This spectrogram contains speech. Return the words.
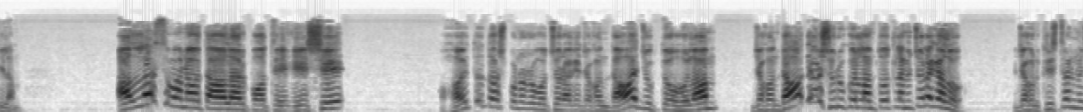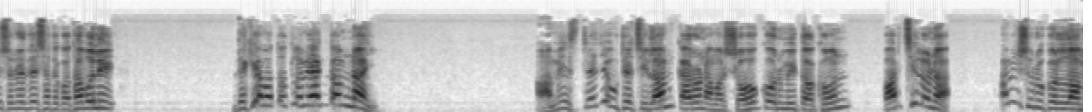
ছিলাম আল্লাহ তাআলার পথে এসে হয়তো দশ পনেরো বছর আগে যখন দাওয়া যুক্ত হলাম, যখন দাওয়া দেওয়া শুরু করলাম, তোতলামি চলে গেল। যখন খ্রিস্টান মিশনারিদের সাথে কথা বলি, দেখি আমার তোতলামি একদম নাই। আমি স্টেজে উঠেছিলাম কারণ আমার সহকর্মী তখন পারছিল না। আমি শুরু করলাম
